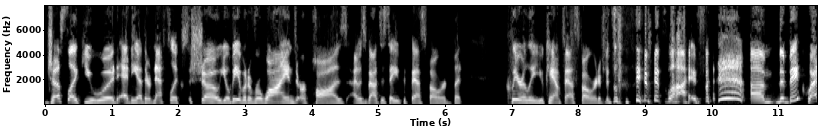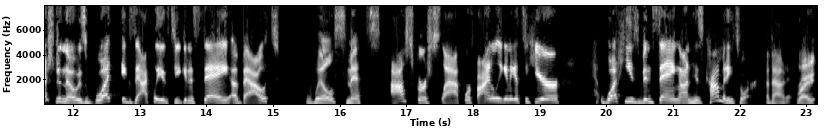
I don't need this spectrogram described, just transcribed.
just like you would any other Netflix show. You'll be able to rewind or pause. I was about to say you could fast forward, but clearly you can't fast forward if it's if it's live. Um, the big question though is what exactly is he going to say about Will Smith's Oscar slap? We're finally going to get to hear what he's been saying on his comedy tour about it. Right.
